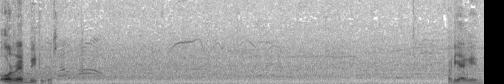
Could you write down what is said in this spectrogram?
और रे बीट को बढ़िया गेंद।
